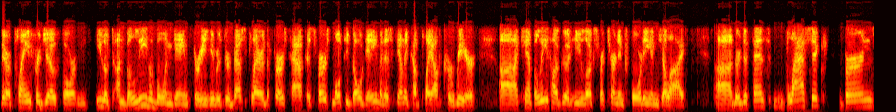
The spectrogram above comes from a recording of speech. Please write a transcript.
They were playing for Joe Thornton. He looked unbelievable in Game Three. He was their best player the first half. His first multi-goal game in his Stanley Cup playoff career. Uh, I can't believe how good he looks for turning 40 in July. Uh, their defense: Vlasic, Burns,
